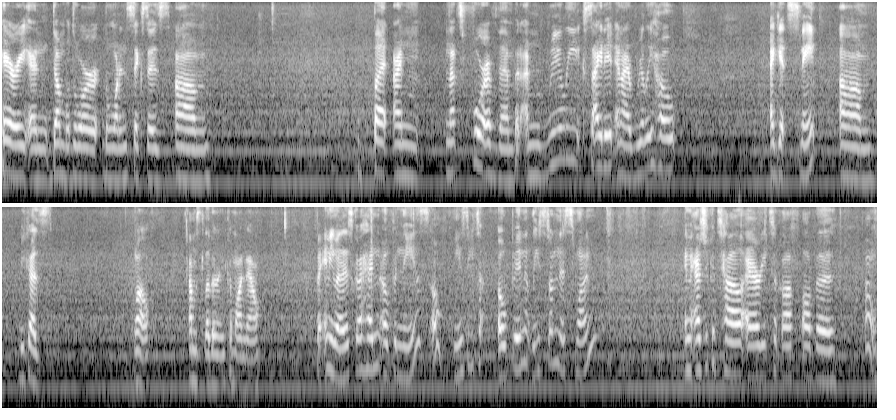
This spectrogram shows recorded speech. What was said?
Harry and Dumbledore, the one in sixes. Um, but I'm, that's four of them, but I'm really excited and I really hope I get Snape, um, because, well, I'm Slytherin, come on now. But anyway, let's go ahead and open these. Oh, easy to open, at least on this one. And as you could tell, I already took off all the, oh,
